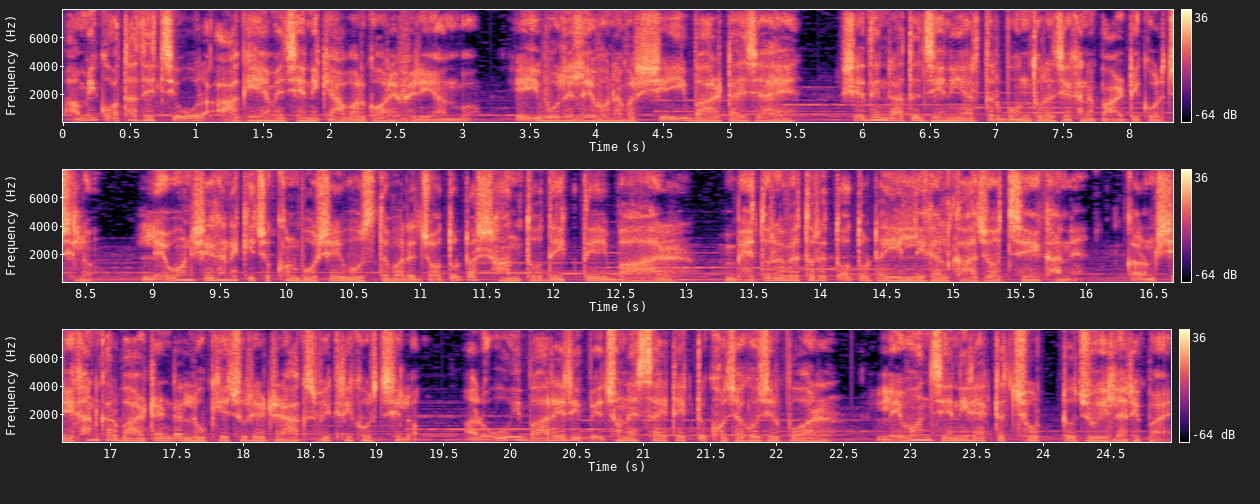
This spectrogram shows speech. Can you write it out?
আমি কথা দিচ্ছি ওর আগে আমি জেনিকে আবার ঘরে ফিরিয়ে আনব। এই বলে লেবন আবার সেই বারটায় যায়। সেদিন রাতে জেনি আর তার বন্ধুরা যেখানে পার্টি করছিল। লেবন সেখানে কিছুক্ষণ বসেই বুঝতে পারে যতটা শান্ত দেখতে এই বার। ভেতরে ভেতরে ততটাই ইল্লিগাল কাজ হচ্ছে এখানে। কারণ সেখানকার বারটেন্ডার লুকিয়ে চুরিয়ে ড্রাগস বিক্রি করছিল। আর ওই বারেরই পেছনের সাইডে একটু খোঁজাখুঁজির পর লেবন জেনির একটা ছোট্ট জুয়েলারি পায়,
